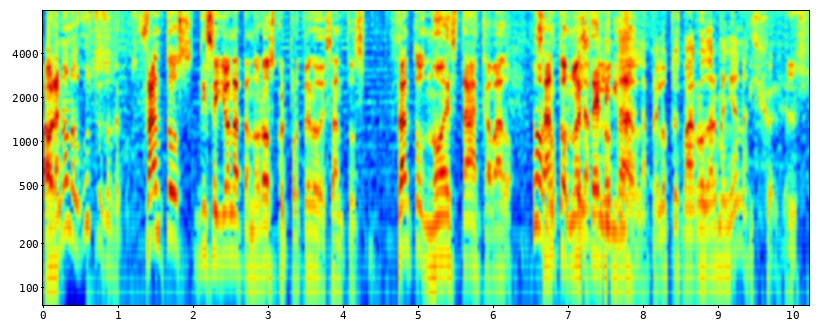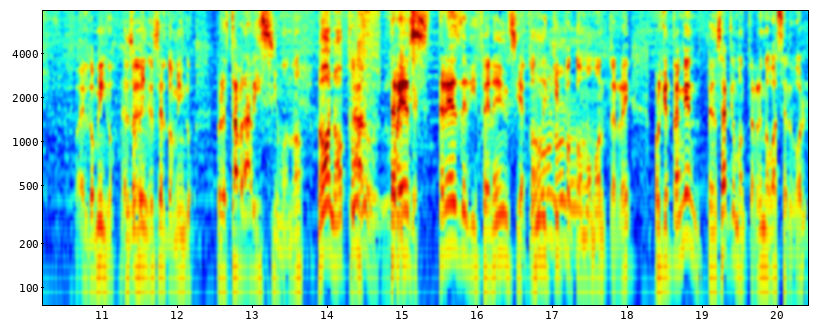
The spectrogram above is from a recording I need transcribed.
Ahora, Que no nos gusta es otra cosa. Santos, dice Jonathan Orozco, el portero de Santos. Santos no está acabado. Santos no, porque la está pelota- eliminado. La pelota va a rodar mañana. Híjole, el, el domingo. El es, domingo. es el domingo. Pero está bravísimo, ¿no? No, no, claro. Uf, tres, tres de diferencia con No, un equipo no, como. Monterrey. Porque también pensar que Monterrey no va a hacer gol.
